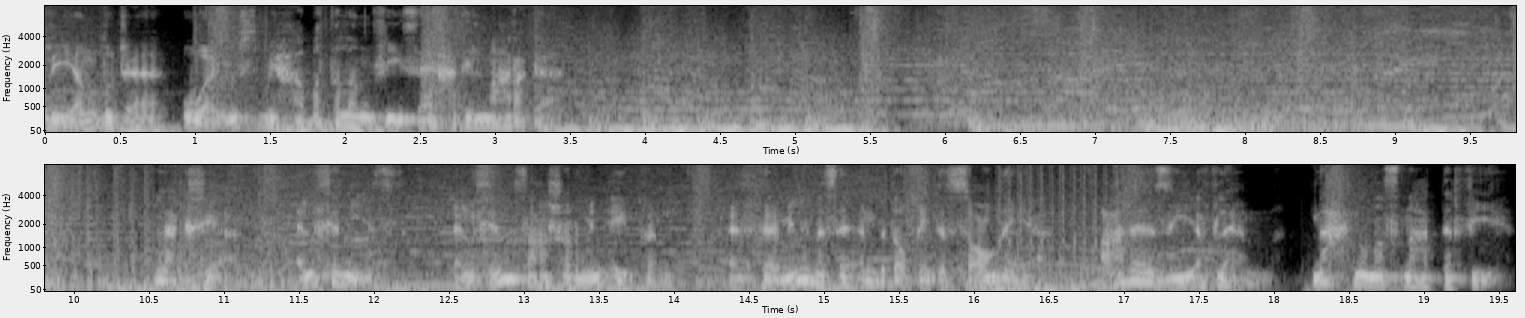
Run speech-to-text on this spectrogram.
لينضج ويصبح بطلا في ساحة المعركة. لاكسيا الخميس. الخامس عشر من أبريل الثامنه مساء بتوقيت السعودية على زي أفلام. نحن نصنع الترفيه.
